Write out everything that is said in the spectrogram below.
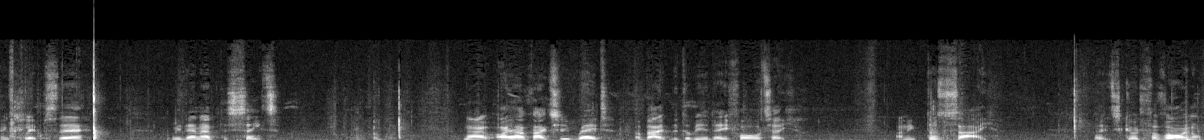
and clips there. We then have the seat. Now I have actually read about the WD-40 and it does say that it's good for vinyl.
